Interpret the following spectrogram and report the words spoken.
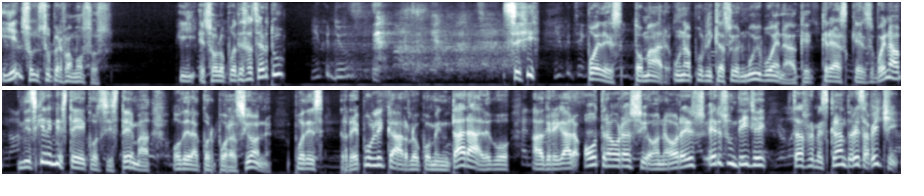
Y son súper famosos. ¿Y eso lo puedes hacer tú? Sí, puedes tomar una publicación muy buena que creas que es buena, ni siquiera en este ecosistema o de la corporación. Puedes republicarlo, comentar algo, agregar otra oración. Ahora eres, un DJ, estás remezclando, eres Avicii.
